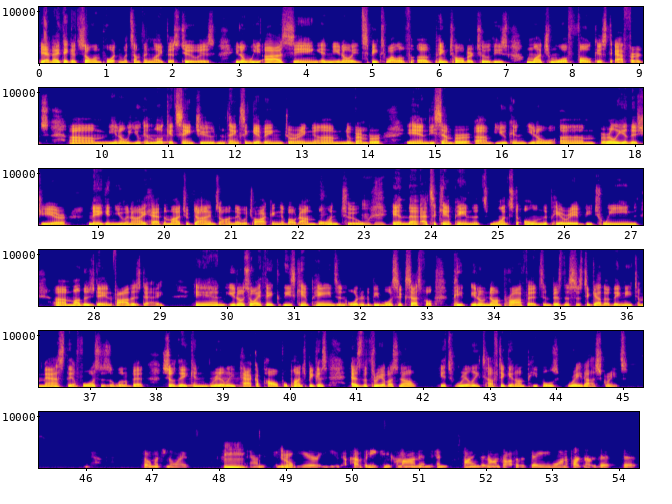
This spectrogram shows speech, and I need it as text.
Yeah, and I think it's so important with something like this too. Is you know we are seeing, and you know it speaks well of of Pinktober too. These much more focused efforts. Um, you know you can mm-hmm. look at St. Jude and Thanksgiving during um, November and December. Um, you can you know um, earlier this year. Megan, you and I had the March of Dimes on. They were talking about I'm Born Too, mm-hmm. and that's a campaign that wants to own the period between uh, Mother's Day and Father's Day and, you know, so I think these campaigns, in order to be more successful, pe- you know, nonprofits and businesses together, they need to mass their forces a little bit so they can really mm-hmm. pack a powerful punch. Because as the three of us know, it's really tough to get on people's radar screens. Yeah. So much noise. Mm, and you know, here you, a company can come on and, and find a nonprofit that they want to partner that that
